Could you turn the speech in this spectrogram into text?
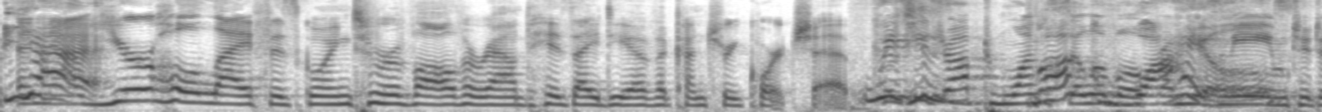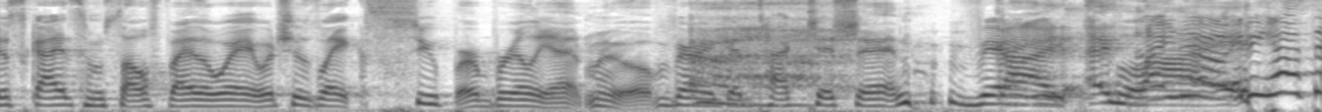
And Yeah. now your whole life is going to revolve around his idea of a country courtship. Which he dropped one buck syllable from his wild. name to disguise himself, by the way, which is like super brilliant move. Very good tactician. Very God, I- I sly. I know, and he has to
